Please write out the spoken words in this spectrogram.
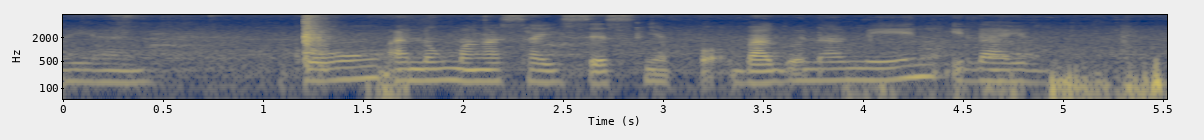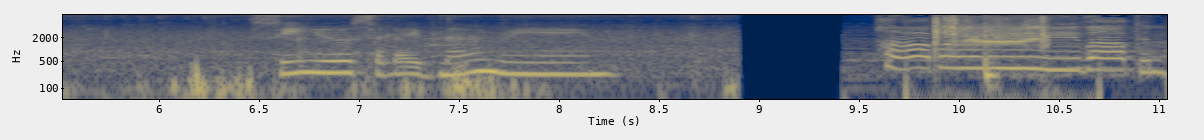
Ayan. Kung anong mga sizes niya po. Bago namin i-live. See you sa live namin. I believe I can.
